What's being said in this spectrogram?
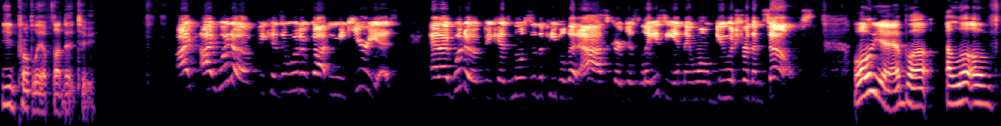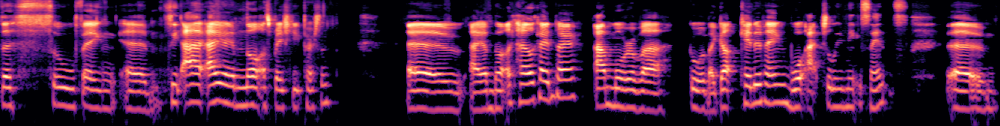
You'd probably have done it too. I I would have because it would have gotten me curious. And I would have because most of the people that ask are just lazy and they won't do it for themselves. Oh yeah, but a lot of this whole thing. Um, see, I I am not a spreadsheet person. Um, I am not a tile counter. I'm more of a go with my gut kind of thing. What actually makes sense. Um,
